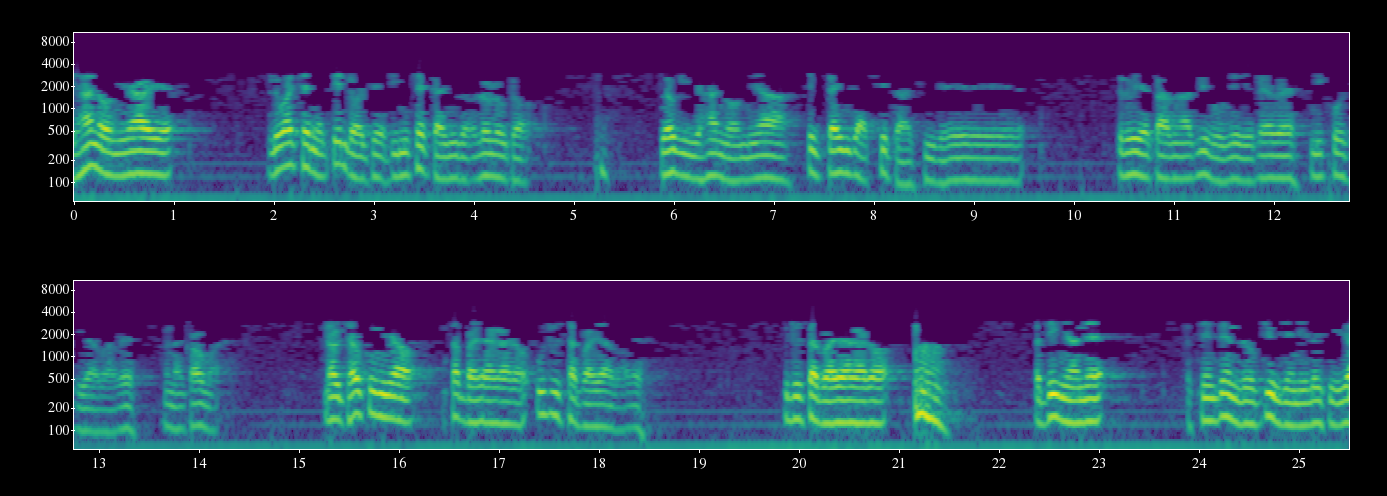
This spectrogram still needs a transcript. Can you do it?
ယဟန်တော်များရဲ့လိုအပ်ချက်နဲ့တင့်တော်ချက်ဒီနှစ်ချက်ကံပြီးတော့အလုပ်လုပ်တော့ယောဂီယဟန်တော်များစိတ်တိုင်းကြဖြစ်တာရှိတယ်တဲ့သူတို့ရဲ့သာသနာပြုပုံလေးတွေလည်းပဲနှီးခိုးစရာပါပဲမှန်ကောင်းပါနောက်၆ခုမြောက် သဗ္ဗယကတော့ဥဒုသဗ္ဗယပါပဲဥဒုသဗ္ဗယကတော့အတိညာနဲ့အစဉ်တင့်လိုပြုကျင်နေလို့ရှိရ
